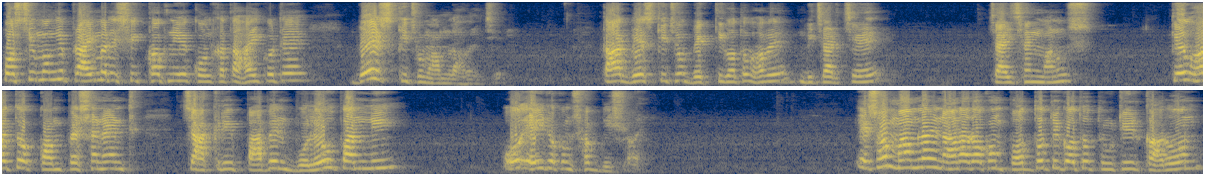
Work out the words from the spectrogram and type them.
পশ্চিমবঙ্গে প্রাইমারি শিক্ষক নিয়ে কলকাতা হাইকোর্টে বেশ কিছু মামলা হয়েছে। তার বেশ কিছু ব্যক্তিগতভাবে বিচার চেয়ে চাইছেন মানুষ। কেউ হয়তো কম্প্যাশনেন্ট চাকরি পাবেন বলেও পাননি। ও এই রকম সব বিষয়। এসব মামলায় নানা রকম পদ্ধতিগত ত্রুটির কারণ,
